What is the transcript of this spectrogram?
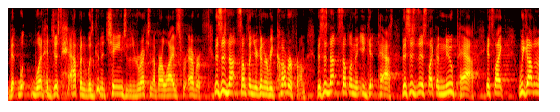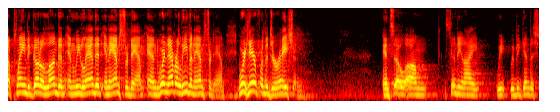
that w- what had just happened was going to change the direction of our lives forever. This is not something you're going to recover from. This is not something that you get past. This is just like a new path. It's like we got on a plane to go to London and we landed in Amsterdam, and we're never leaving Amsterdam. We're here for the duration. And so um, Cindy and I, we, we begin to sh-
